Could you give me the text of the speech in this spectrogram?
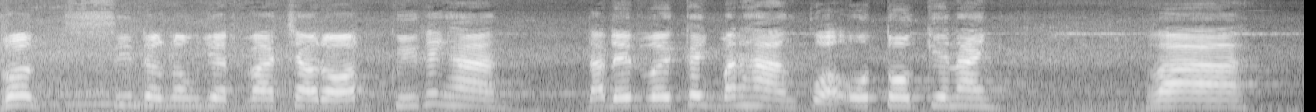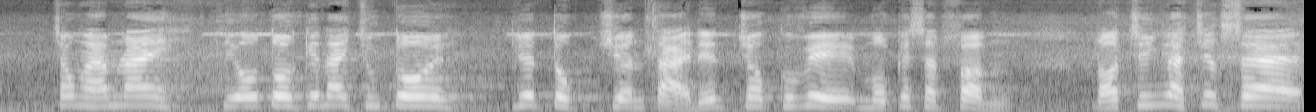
Vâng, xin được nồng nhiệt và chào đón quý khách hàng đã đến với kênh bán hàng của ô tô Kiên Anh. Và trong ngày hôm nay thì ô tô Kiên Anh chúng tôi liên tục truyền tải đến cho quý vị một cái sản phẩm đó chính là chiếc xe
